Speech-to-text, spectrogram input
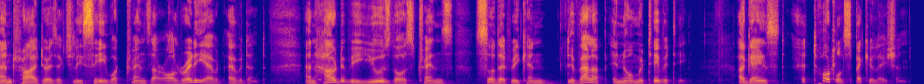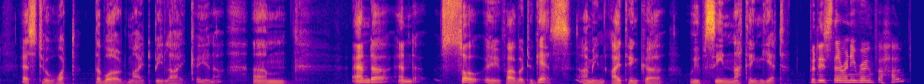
and try to actually see what trends are already ev- evident and how do we use those trends so that we can develop a normativity against a total speculation as to what the world might be like, you know. Um, and uh, and so, if I were to guess, I mean, I think uh, we've seen nothing yet. But is there any room for hope?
